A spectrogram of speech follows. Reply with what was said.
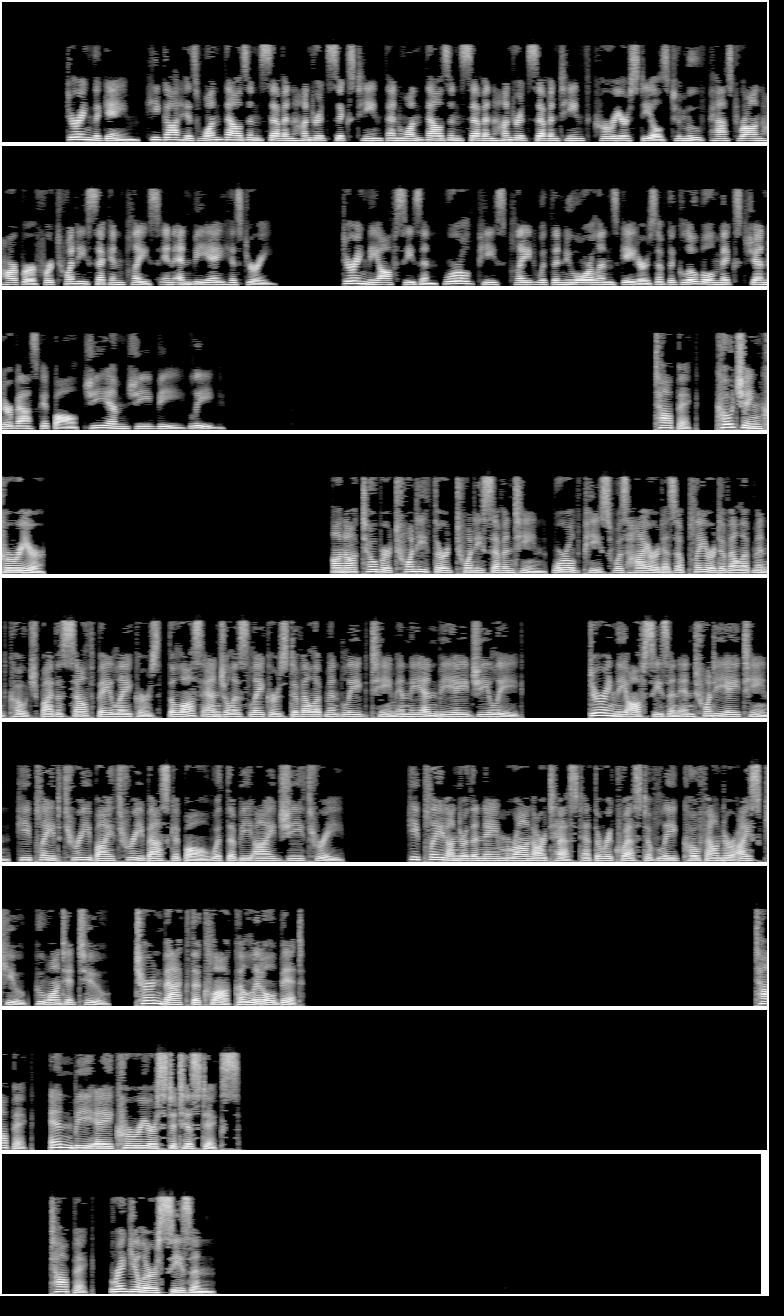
During the game, he got his 1,716th and 1,717th career steals to move past Ron Harper for 22nd place in NBA history. During the offseason, World Peace played with the New Orleans Gators of the Global Mixed Gender Basketball GMGB League. Topic: Coaching career On October 23, 2017, World Peace was hired as a player development coach by the South Bay Lakers, the Los Angeles Lakers Development League team in the NBA G League. During the offseason in 2018, he played 3x3 basketball with the BIG3. He played under the name Ron Artest at the request of league co-founder Ice Cube, who wanted to "...turn back the clock a little bit." Topic: NBA career statistics. Topic: Regular season.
